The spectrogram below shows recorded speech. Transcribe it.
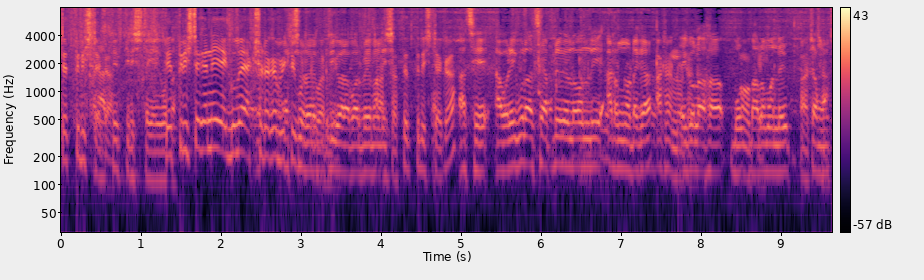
তেত্রিশ টাকা। তেত্রিশ টাকা এগুলো। তেত্রিশ টাকা নিয়ে এগুলো একশো টাকা বিক্রি 100 করতে পারবে। বিক্রি করা পারবে, মানে- আচ্ছা তেত্রিশ টাকা। আছে আবার এগুলো আছে আপনার হলো অনলি আটান্ন টাকা। 58 টাকা। এগুলো হ্যাঁ, ভালো মানের আচ্ছা। চামচ।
